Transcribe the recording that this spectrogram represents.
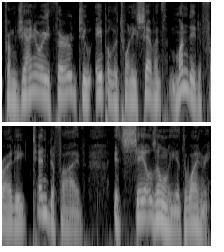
From January 3rd to April the 27th, Monday to Friday, 10 to 5, it's sales only at the winery.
